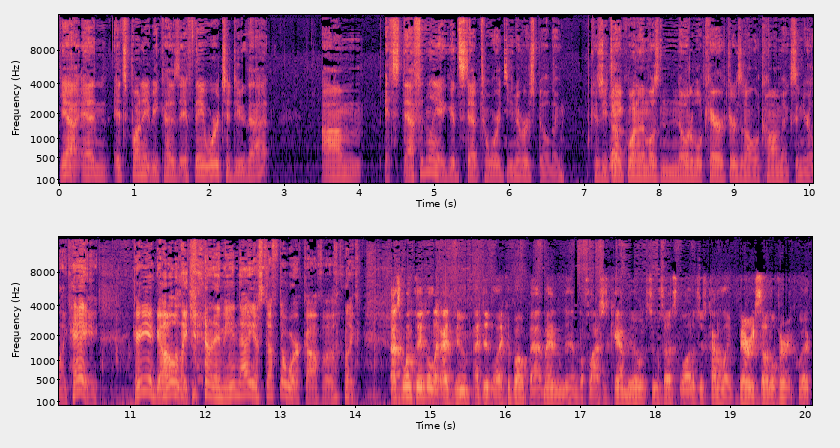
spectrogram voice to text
Yeah, and it's funny because if they were to do that, um, it's definitely a good step towards universe building. because you Yeah. take one of the most notable characters in all the comics and you're like, hey, here you go. Like, you know what I mean? Now you have stuff to work off of. Like, That's one thing that like I do I did like about Batman and the Flash's cameo in Suicide Squad. It's just kind of like very subtle, very quick.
